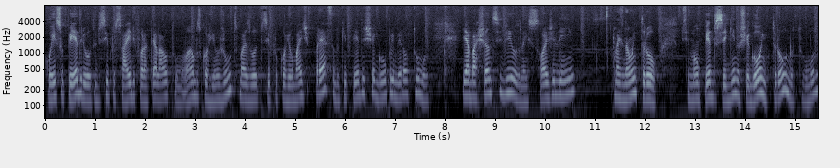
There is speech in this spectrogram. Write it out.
Com isso, Pedro e outro discípulo saíram e foram até lá ao túmulo. Ambos corriam juntos, mas o outro discípulo correu mais depressa do que Pedro e chegou primeiro ao túmulo. E abaixando-se, viu os lençóis de linho, mas não entrou. Simão Pedro, seguindo, chegou, entrou no túmulo.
